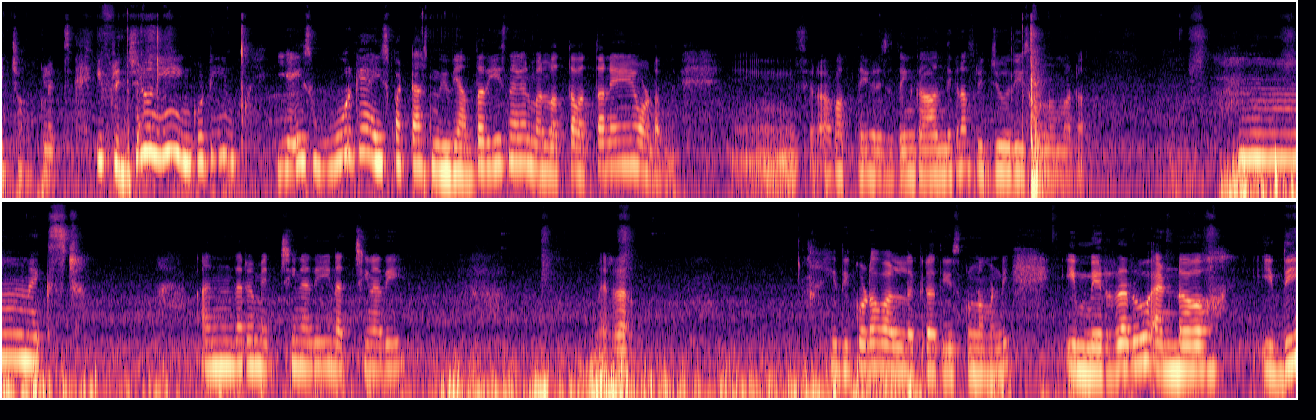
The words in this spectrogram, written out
ఈ చాక్లెట్స్. ఈ ఫ్రిడ్జ్లోని ఇంకోటి ఈ ఐస్ ఊరికే ఐస్ పట్టేస్తుంది. ఇది అంత తీసినా కానీ మళ్ళీ వత్త వత్తనే ఉంటుంది. సిరా కొత్త వస్తాయి ఫ్రిడ్జ్. ఇంకా అందుకని ఫ్రిడ్జ్ తీసుకున్నాం అనమాట నెక్స్ట్ అందరూ మెచ్చినది నచ్చినది. మిర్రర్. ఇది కూడా వాళ్ళ దగ్గర తీసుకున్నామండి. ఈ మిర్రరు అండ్ ఇది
